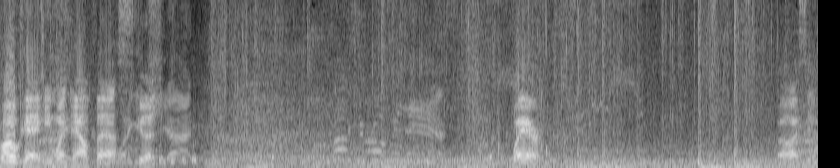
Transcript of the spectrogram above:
Okay, he went down fast. Good. Where? Oh, I see him.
